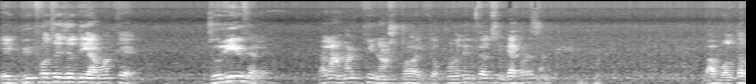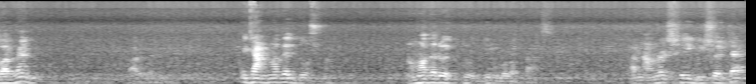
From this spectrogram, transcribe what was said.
এই বিপদে যদি আমাকে জড়িয়ে ফেলে, তাহলে আমার কি নষ্ট হয়? কেউ কোনোদিন কেউ চিন্তা করেছেন? বা বলতে পারবেন? পারবেন। এটা আপনাদের দোষ না আমাদেরও একটু দুর্বলতা আছে। কারণ আমরা সেই বিষয়টা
